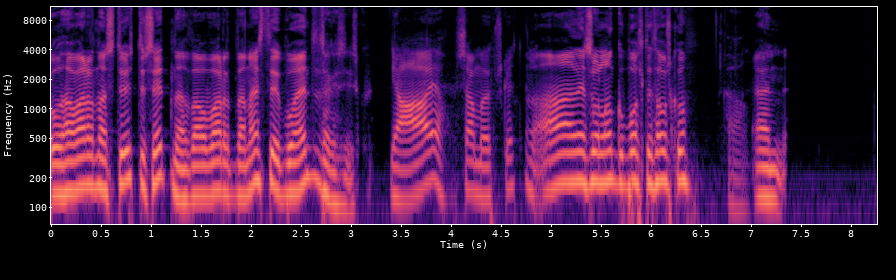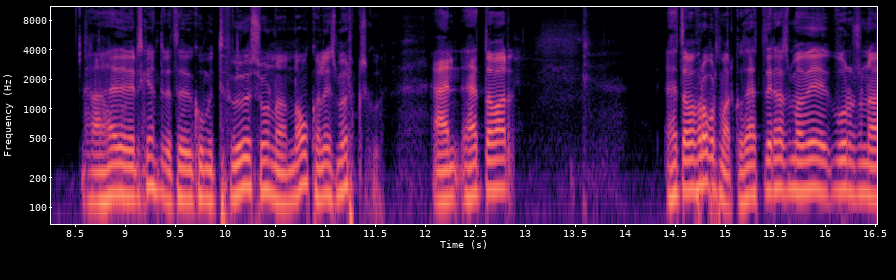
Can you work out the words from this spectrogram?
Og það var hérna stuttu setna þá var þetta næstuði búið að endur taka sig sko. Já, já, sama uppskritt aðeins og langur bolti þá sko. Já, en það hefði verið skemmtilegt þegar við komið tvö svona nákvæmlega smörk sko. en þetta var þetta var frábært mark og þetta er það sem við vorum svona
